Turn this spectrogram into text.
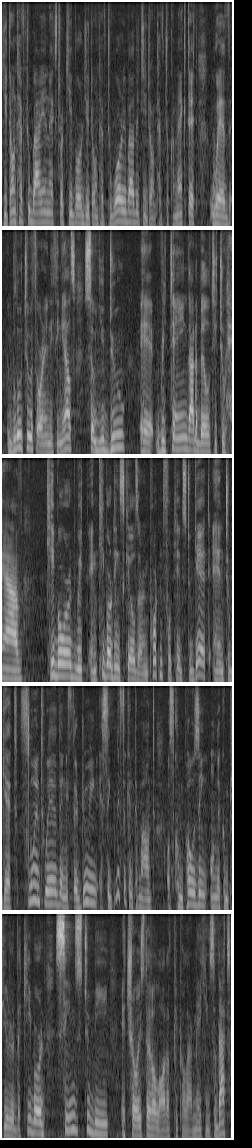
You don't have to buy an extra keyboard. You don't have to worry about it. You don't have to connect it with Bluetooth or anything else. So you do uh, retain that ability to have keyboard with, and keyboarding skills are important for kids to get and to get fluent with and if they're doing a significant amount of composing on the computer the keyboard seems to be a choice that a lot of people are making. So that's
